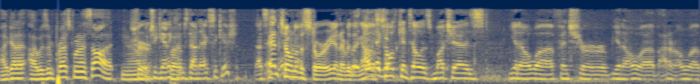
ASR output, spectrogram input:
I got I was impressed when I saw it. You know, Sure. Which again, it comes down to execution. That's and tone of the story and everything Well, else. Toth can tell as much as you know uh, Finch or you know uh, I don't know uh,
